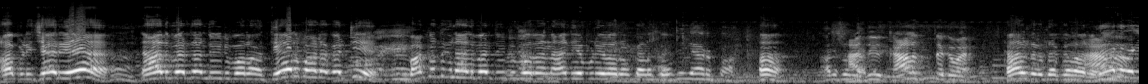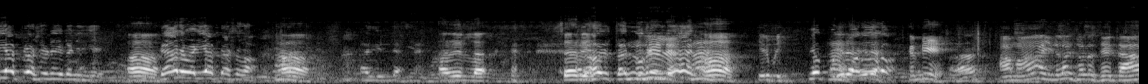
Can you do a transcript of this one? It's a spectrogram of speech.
அப்படி சரி. நாலு பேர் தான் தூக்கிட்டு போறான் தேர் மாடை கட்டி பக்கத்துக்கு நாலு பேர் தூக்கிட்டு போறான் அது எப்படி வரும் கணக்கு? ஆ. அது காலத்துக்கு தக்கவர் காலத்துக்கு தக்கவாறு. வேற வழியா பேசணும் இதை நீங்க. வேற வழியா பேசலாம். அது இல்ல. அது இல்ல. சரி. தன்னுடைய போனாலும், தம்பி ஆமா இதெல்லாம் சொல்ற சேர்த்தான்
